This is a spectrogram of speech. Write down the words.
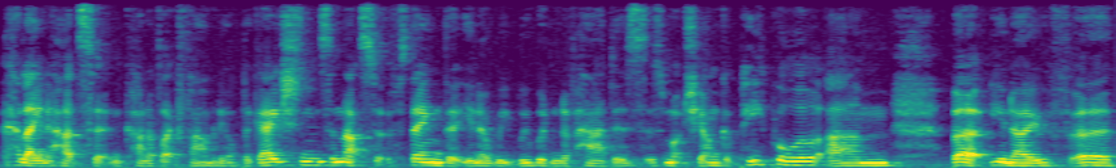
Helena had certain kind of like family obligations and that sort of thing that you know we, we wouldn't have had as, as much younger people. Um, but you know for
